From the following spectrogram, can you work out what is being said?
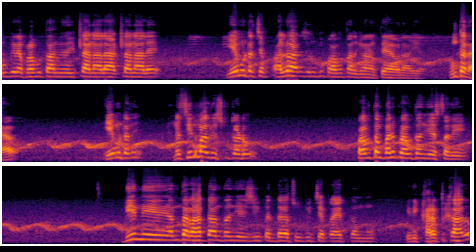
ఊరికినే ప్రభుత్వాన్ని మీద ఇట్లా అనాలే అట్లా అనాలే. ఏముంటుంది చెప్పు? అల్లు అర్జున్కు ప్రభుత్వానికి ఏమైనా తేడా ఉంటుందా? ఏముంటుంది? ఆయన సినిమాలు తీసుకుంటాడు. ప్రభుత్వం పని ప్రభుత్వం చేస్తుంది. దీన్ని అంత రాద్ధాంతం చేసి పెద్దగా చూపించే ప్రయత్నము ఇది కరెక్ట్ కాదు.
